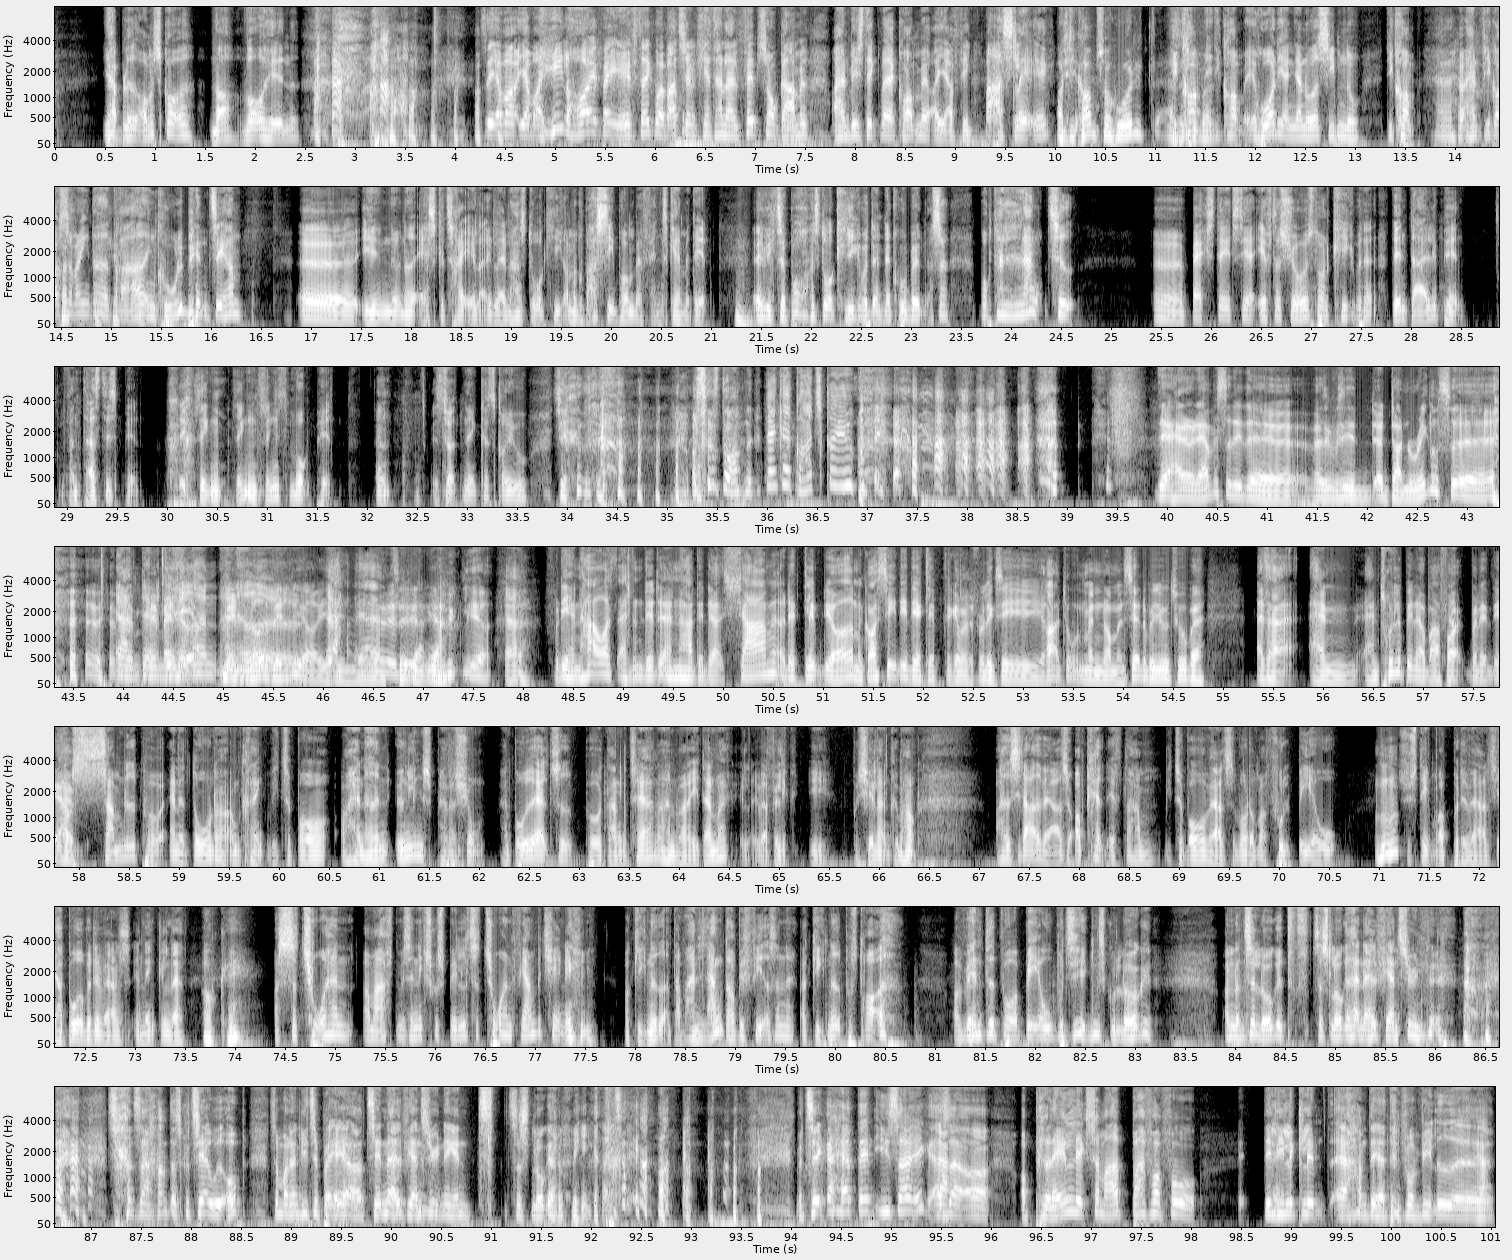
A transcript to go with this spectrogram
Jeg er blevet omskåret. Nå, hvorhenne? så jeg var, jeg var helt høj bagefter, ikke? hvor jeg bare tænkte, han er 90 år gammel, og han vidste ikke, hvad jeg kom med, og jeg fik bare slag. Ikke? Og de kom så hurtigt. De Altså, kom, det var... de kom hurtigere, end jeg nåede at sige dem nu. De kom. Han fik også, så var en, der havde drejet en kuglepind til ham øh, i noget, noget asketræ eller et eller andet. Han stod og kiggede, og man kunne bare se på ham, hvad fanden skal jeg med den? Mm. Øh, Victor Borg, han stod og kiggede på den der kuglepind, og så brugte han lang tid øh, backstage der efter showet, stod han og kiggede på den. Det er en dejlig pind. En fantastisk pind. Det er ikke en, det er ikke en, det er en smuk pind. Han, sådan, den ikke kan skrive. og så stod han, den kan godt skrive. Det, han er jo nærmest sådan et, øh, hvad skal man sige, Don Rickles øh, Ja, det, det havde han. han Men havde, noget øh, venligere i Ja, sin ja, øh, ja tilgang. Ja. hyggeligere. Ja. Fordi han har også, altså det der, han har det der charme og det glimt i øjet. Man kan også se det i det her klip. Det kan man selvfølgelig ikke se i radioen, men når man ser det på YouTube, er, altså han, han tryllebinder jo bare folk på den der. Jeg har jo samlet på anekdoter omkring Victor Borg, og han havde en yndlingsperson. Han boede altid på D'Angleterre, når han var i Danmark, eller i hvert fald i, i, på Sjælland, København, og havde sit eget værelse opkaldt efter ham, Victor Borg-værelse, hvor der var fuld BAO-system op på det værelse. Jeg har boet på det værelse en enkelt nat. Okay. Og så tog han om aftenen, hvis han ikke skulle spille, så tog han fjernbetjeningen og gik ned, og der var han langt op i 80'erne, og gik ned på strøget og ventede på, at BO-butikken skulle lukke. Og når den så lukkede, så slukkede han alle fjernsyn. så, så ham, der skulle til at ud, op, så måtte han lige tilbage og tænde alle fjernsyn igen. Så slukkede han dem en gang til. Men tænk at have den i sig, ikke? Altså, og, og planlægge så meget, bare for at få det lille glimt af ham der, den forvildede øh, ja.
